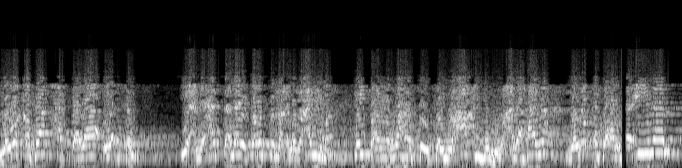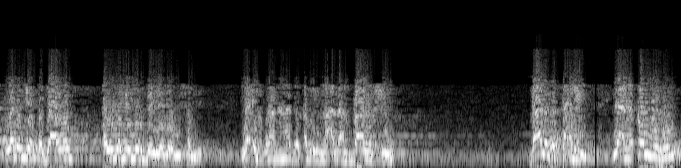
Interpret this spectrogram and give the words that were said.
لو وقف حتى لا يأثم. يعني حتى لا يترتب على علم كيف أن الله سوف يعاقبه. على هذا لو وقف أربعينا ولم يتجاوز أو لم يمر بين يدي المصلي. يا إخوان هذا الأمر معناه بالغ شنو؟ بالغ التحريم يعني قوله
